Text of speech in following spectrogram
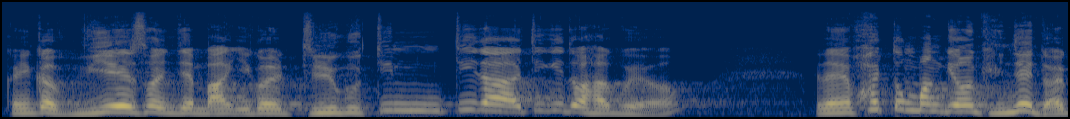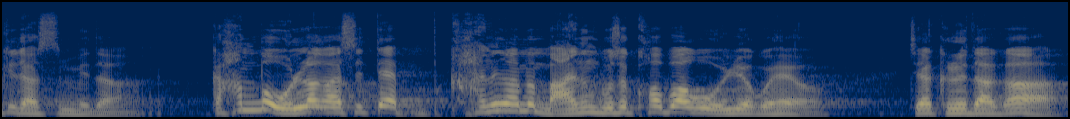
그러니까 위에서 이제 막 이걸 들고 뛰, 뛰다 뛰기도 하고요. 그다음에 활동 반경을 굉장히 넓게 잡습니다. 그러니까 한번 올라갔을 때 가능하면 많은 곳을 커버하고 오려고 해요. 제가 그러다가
